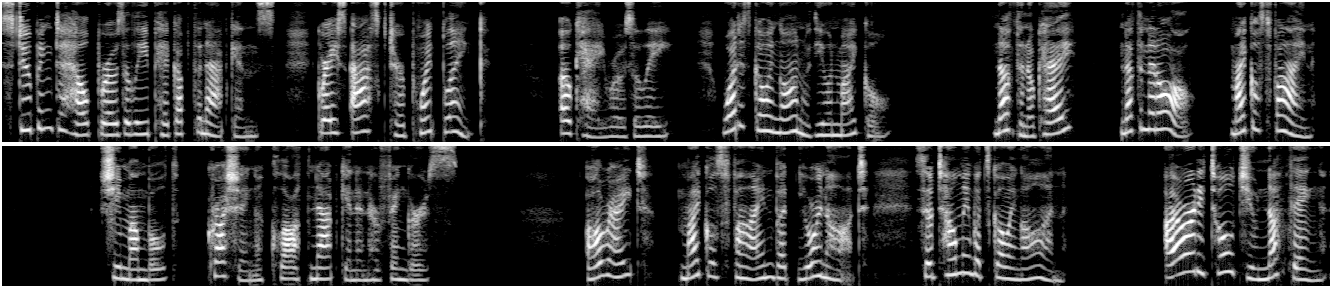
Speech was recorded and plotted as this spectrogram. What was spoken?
Stooping to help Rosalie pick up the napkins, Grace asked her point blank, Okay, Rosalie, what is going on with you and Michael? Nothing, okay? Nothing at all. Michael's fine. She mumbled, crushing a cloth napkin in her fingers. All right, Michael's fine, but you're not. So tell me what's going on. I already told you nothing,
